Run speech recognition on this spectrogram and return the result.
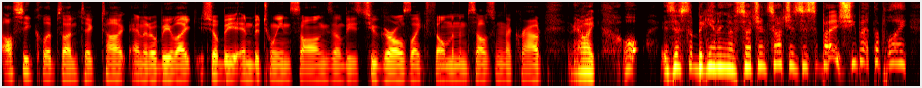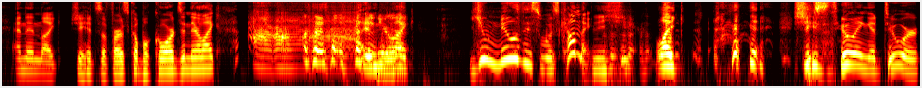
I'll see clips on TikTok and it'll be like she'll be in between songs and these two girls like filming themselves from the crowd and they're like, "Oh, is this the beginning of such and such? Is this about is she about to play?" And then like she hits the first couple chords and they're like, "Ah!" and you're like, "You knew this was coming." like she's doing a tour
